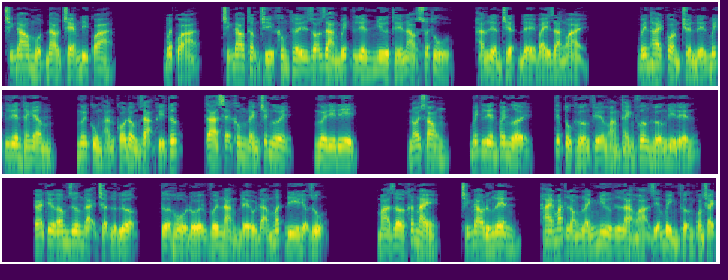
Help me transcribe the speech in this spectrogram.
chính đao một đao chém đi qua. Bất quá, chính đao thậm chí không thấy rõ ràng bích liên như thế nào xuất thủ, hắn liền triệt để bay ra ngoài. Bên hai còn truyền đến bích liên thanh âm, ngươi cùng hắn có đồng dạng khí tức, ta sẽ không đánh chết ngươi ngươi đi đi. Nói xong, bích liên quay người, tiếp tục hướng phía hoàng thành phương hướng đi đến. Cái kia âm dương đại trận lực lượng, tựa hồ đối với nàng đều đã mất đi hiệu dụng. Mà giờ khắc này, chính đao đứng lên, hai mắt lóng lánh như là hỏa diễm bình thường quang trạch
